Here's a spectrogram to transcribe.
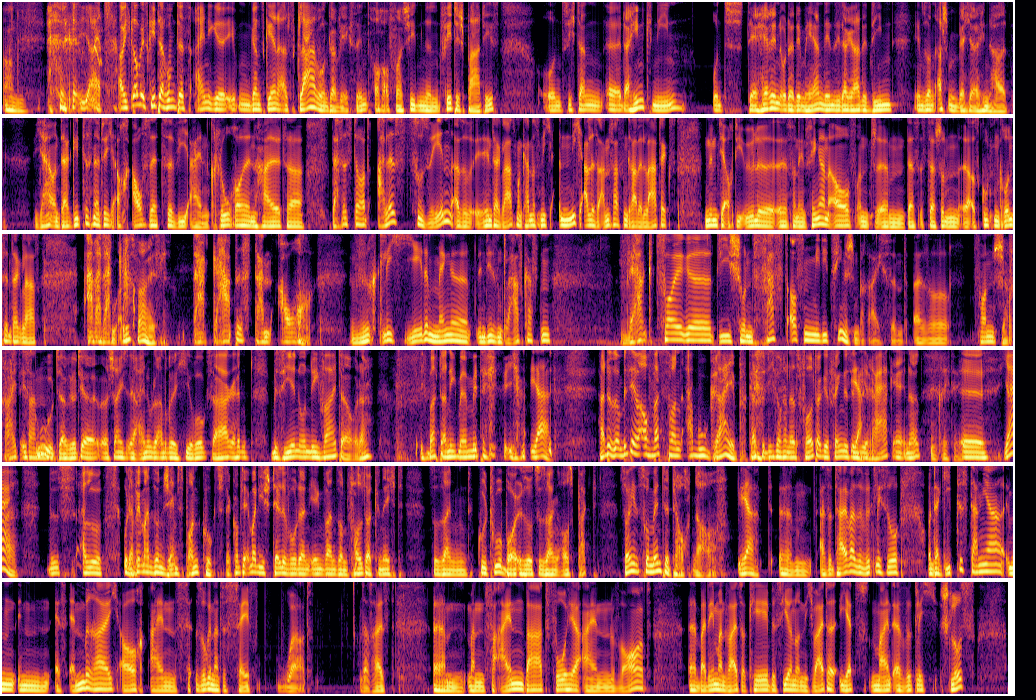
Um, ja, aber ich glaube, es geht darum, dass einige eben ganz gerne als Sklave unterwegs sind, auch auf verschiedenen Fetischpartys und sich dann äh, dahin knien und der Herrin oder dem Herrn, den sie da gerade dienen, eben so einen Aschenbecher hinhalten. Ja, und da gibt es natürlich auch Aufsätze wie ein Klorollenhalter. Das ist dort alles zu sehen. Also hinter Glas, man kann das nicht, nicht alles anfassen. Gerade Latex nimmt ja auch die Öle äh, von den Fingern auf und ähm, das ist da schon äh, aus gutem Grund hinter Glas. Aber da Du alles weißt. da gab es dann auch wirklich jede Menge in diesem Glaskasten Werkzeuge, die schon fast aus dem medizinischen Bereich sind. Also von Ja, fast ist Spreizern. gut. Da wird ja wahrscheinlich der ein oder andere Chirurg sagen, bis hierhin und nicht weiter, oder? Ich mach da nicht mehr mit. Ja, ja. Hatte so ein bisschen auch was von Abu Ghraib. Kannst du dich noch an das Foltergefängnis Ja. im Irak erinnern? Richtig. Äh, ja, das, also, oder wenn man so einen James Bond guckt, da kommt ja immer die Stelle, wo dann irgendwann so ein Folterknecht so seinen Kulturbeutel sozusagen auspackt. Solche Instrumente tauchten da auf. Ja, ähm, also teilweise wirklich so. Und da gibt es dann ja im, im SM-Bereich auch ein sogenanntes Safe Word. Das heißt, ähm, man vereinbart vorher ein Wort, äh, bei dem man weiß, okay, bis hierhin und nicht weiter. Jetzt meint er wirklich Schluss.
